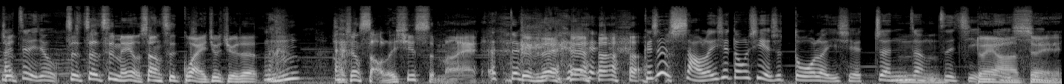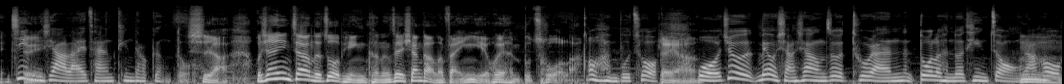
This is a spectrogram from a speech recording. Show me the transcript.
在这里就这这次没有上次怪，就觉得嗯。好像少了一些什么哎，对，对不对？可是少了一些东西，也是多了一些真正自己内心静下来才能听到更多。是啊，我相信这样的作品可能在香港的反应也会很不错了。哦，很不错。对啊，我就没有想象，就突然多了很多听众，然后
